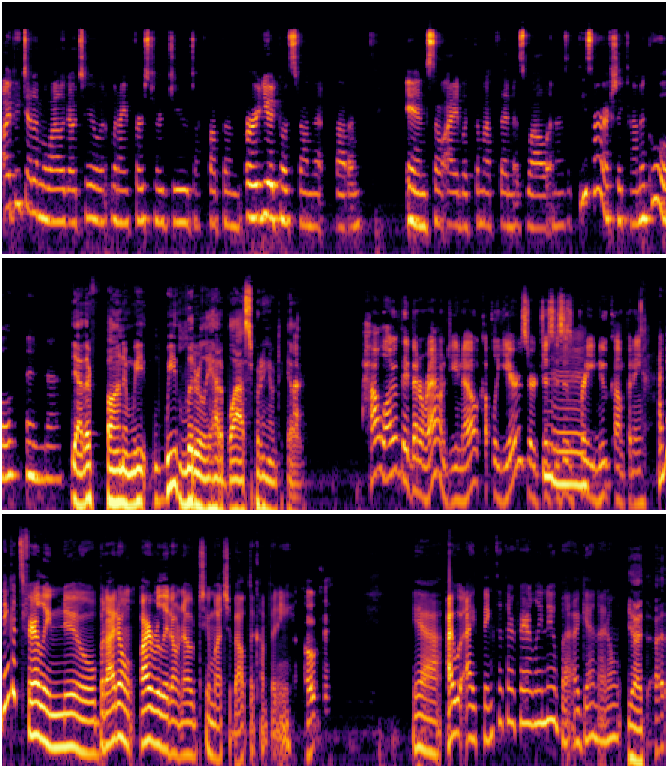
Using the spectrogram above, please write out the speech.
I peeked at them a while ago too when I first heard you talk about them, or you had posted on that about them, And so I looked them up then as well, and I was like, these are actually kind of cool. And uh, Yeah, they're fun, and we we literally had a blast putting them together. How long have they been around? Do you know? A couple of years, or just is this a hmm. pretty new company? I think it's fairly new, but I don't. I really don't know too much about the company. Okay. Yeah, I, w- I think that they're fairly new, but again, I don't. Yeah, I-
